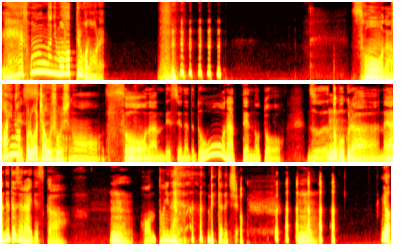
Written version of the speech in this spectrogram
えー、そんなに混ざってるかなあれ。そうなんですよ。パイナップルはちゃうそうしなそうなんですよ。なんでどうなってんのと、ずーっと僕ら悩んでたじゃないですか。うん。本当に悩んでたでしょ。うん。いや、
